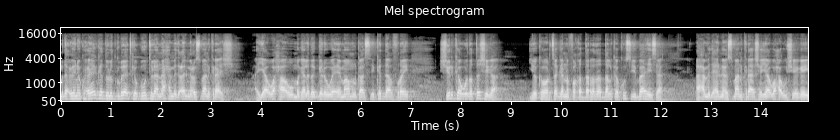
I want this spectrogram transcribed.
madaxweyne ku-xigeenka dowlad goboleedka puntland axmed celmi cusmaan karaash ayaa waxa uu magaalada garowe ee maamulkaasi ka daafuray shirka wadatashiga iyo ka hortagga nafaqadarrada dalka ku sii baahaysa. Axmed celmi cusmaan karaash ayaa waxa uu sheegay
